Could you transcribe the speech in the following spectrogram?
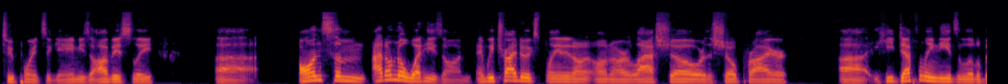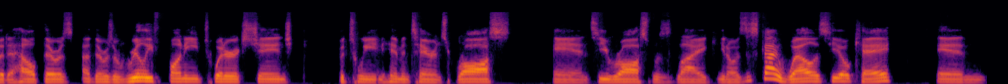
two points a game. He's obviously uh, on some, I don't know what he's on. And we tried to explain it on, on our last show or the show prior. Uh, he definitely needs a little bit of help. There was uh, there was a really funny Twitter exchange between him and Terrence Ross and T Ross was like, you know, is this guy well? Is he okay? And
